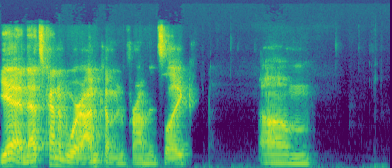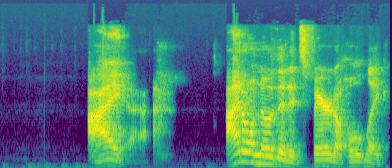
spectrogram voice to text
yeah, and that's kind of where I'm coming from. It's like Um, I I don't know that it's fair to hold like.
